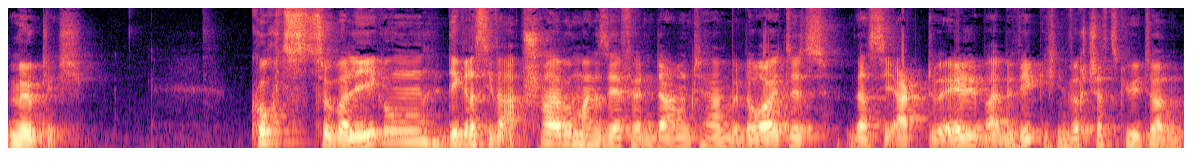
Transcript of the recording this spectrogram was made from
möglich. Kurz zur Überlegung, degressive Abschreibung, meine sehr verehrten Damen und Herren, bedeutet, dass Sie aktuell bei beweglichen Wirtschaftsgütern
